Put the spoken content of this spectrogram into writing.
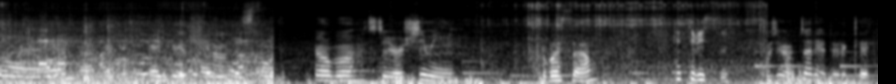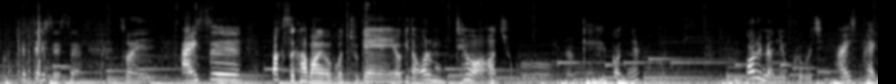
Aw. and your party has 여러분 진짜 열심히 그거 했어요 테트리스 보시면 옆자리에도 이렇게 테트리스 했어요 저희 아이스 박스 가방 요거 두 개 여기다 얼음 채워가지고 이렇게 했거든요 얼음이 아니고 그 뭐지 아이스팩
